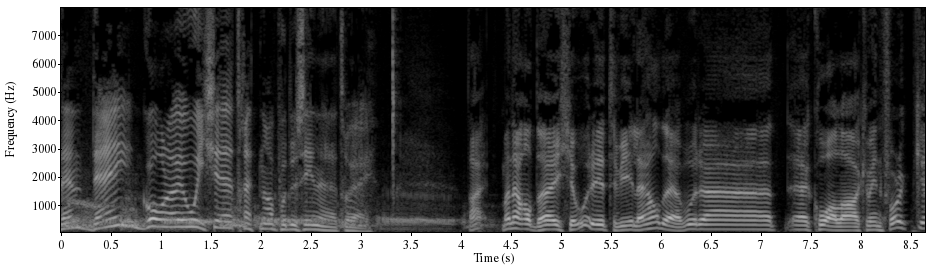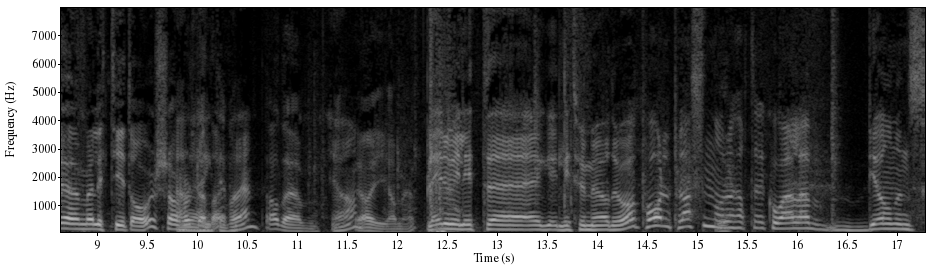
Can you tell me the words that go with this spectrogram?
den, den går det jo ikke 13 av på dusinet, tror jeg. Nei, men jeg hadde ikke vært i tvil. Jeg hadde vært eh, koala-kvinnfolk eh, med litt tid til overs. og Hadde hørt du den hengt deg der. på den? Ja, det, Ja. ja, ja, men. Ble du i litt, eh, litt humør du òg, Pål Plassen, når du hørte koalabjørnens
